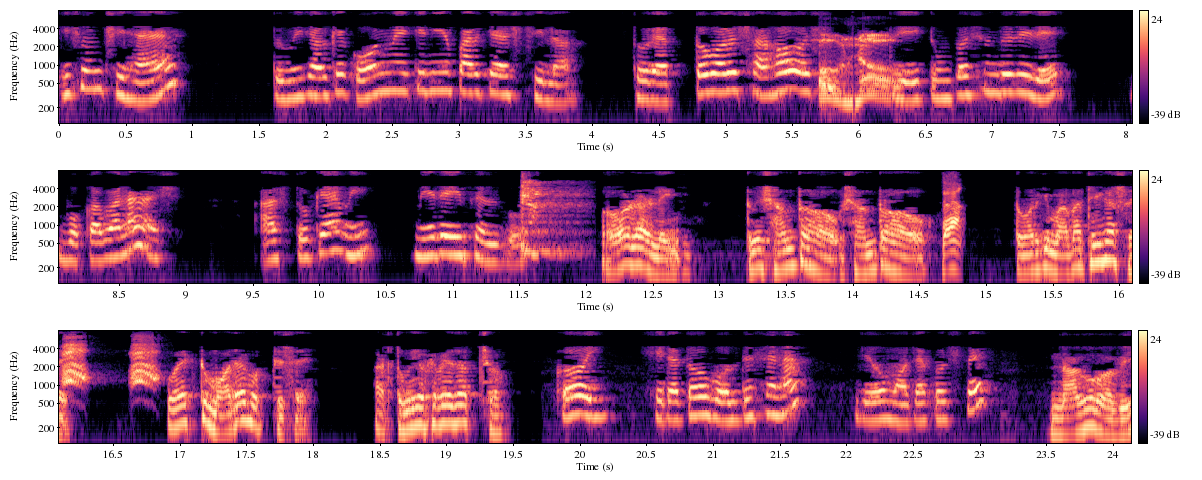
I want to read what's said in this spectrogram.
কি শুনছি হ্যাঁ? তুমি কালকে কোন মেয়েকে নিয়ে পার্কে আসছিলা? তোর এত বড় সাহস। এই টুম্পা সুন্দরী রে বোকা বানাস। আজ তোকে আমি মেরেই ফেলব। ও ডার্লিং তুমি শান্ত হও শান্ত হও। তোমার কি মাথা ঠিক আছে? ও একটু মজা করতেছে। আর তুমি ওকে পেয়ে যাচ্ছ? কই? সেটা তো বলতেছে না যে ও মজা করছে। না গো ভাবি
